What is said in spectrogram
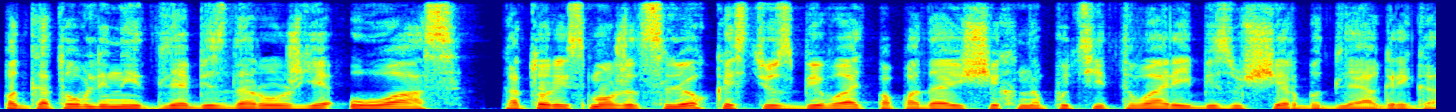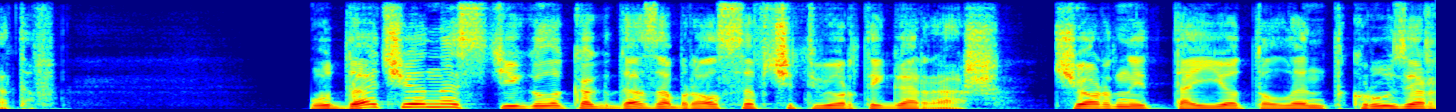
подготовленный для бездорожья УАЗ, который сможет с легкостью сбивать попадающих на пути тварей без ущерба для агрегатов. Удача настигла, когда забрался в четвертый гараж. Черный Toyota Land Cruiser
